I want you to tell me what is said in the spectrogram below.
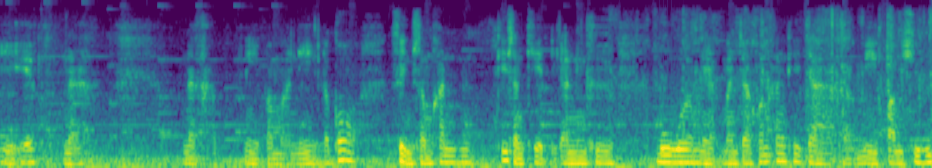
AF นะนะครับนี่ประมาณนี้แล้วก็สิ่งสำคัญที่สังเกตอีกอันหนึงคือบูเวิร์มเนี่ยมันจะค่อนข้างที่จะมีความชื้น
